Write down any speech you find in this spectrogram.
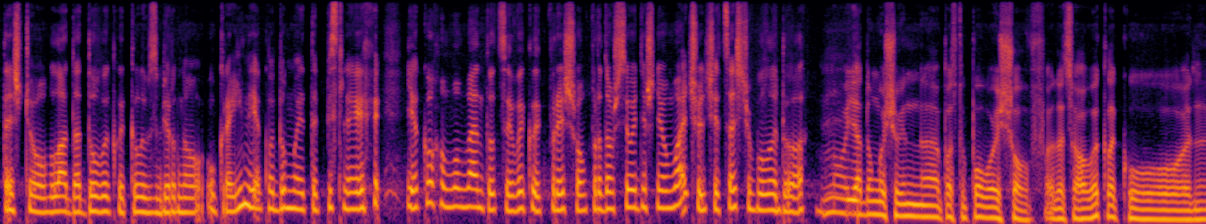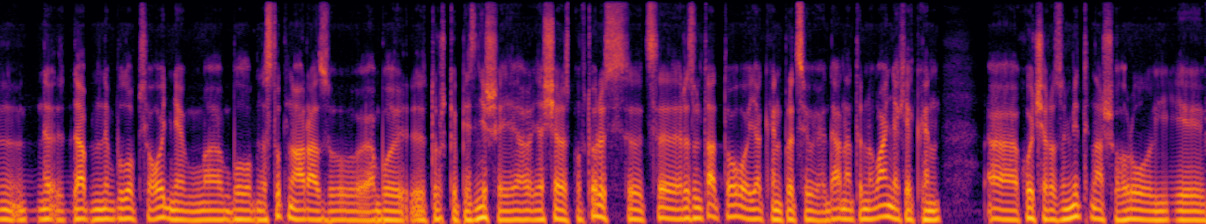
те, що влада довикликали в збірну України. Як ви думаєте, після якого моменту цей виклик прийшов впродовж сьогоднішнього матчу, чи це ще було до Ну я думаю, що він е, поступово йшов до цього виклику. Не, не було б сьогодні, було б наступного разу або е, трошки пізніше. Я, я ще раз повторюсь, це результат того, як він працює да, на тренуваннях, як він е, хоче розуміти нашу гру. І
